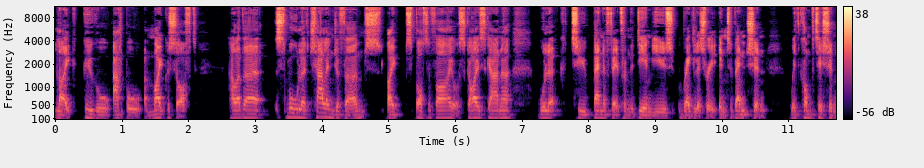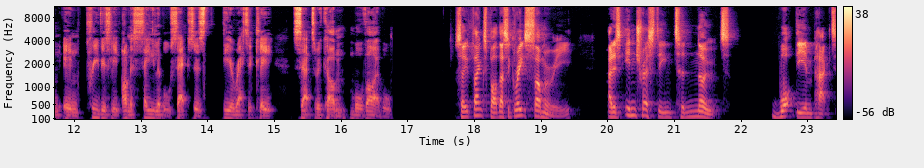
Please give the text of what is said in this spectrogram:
like Google, Apple and Microsoft However, smaller challenger firms like Spotify or Skyscanner will look to benefit from the DMU's regulatory intervention with competition in previously unassailable sectors theoretically set to become more viable. So, thanks, Bart. That's a great summary. And it's interesting to note what the impact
